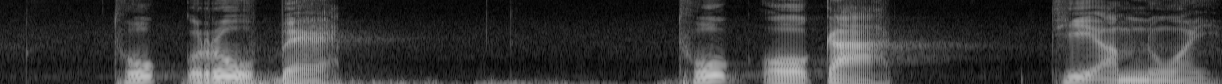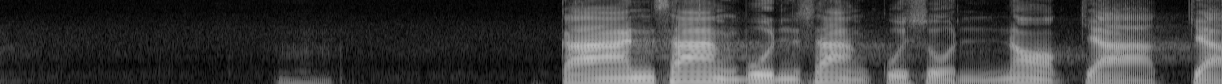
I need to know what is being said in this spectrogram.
ๆ ทุกรูปแบบ ทุกโอกาส ที่อำนวย การสร้างบุญสร้างกุศลนอกจากจะ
